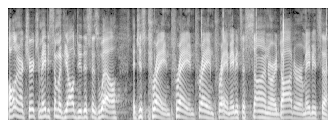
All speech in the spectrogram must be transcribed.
all in our church, and maybe some of y'all do this as well, that just pray and pray and pray and pray. Maybe it's a son or a daughter, or maybe it's a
